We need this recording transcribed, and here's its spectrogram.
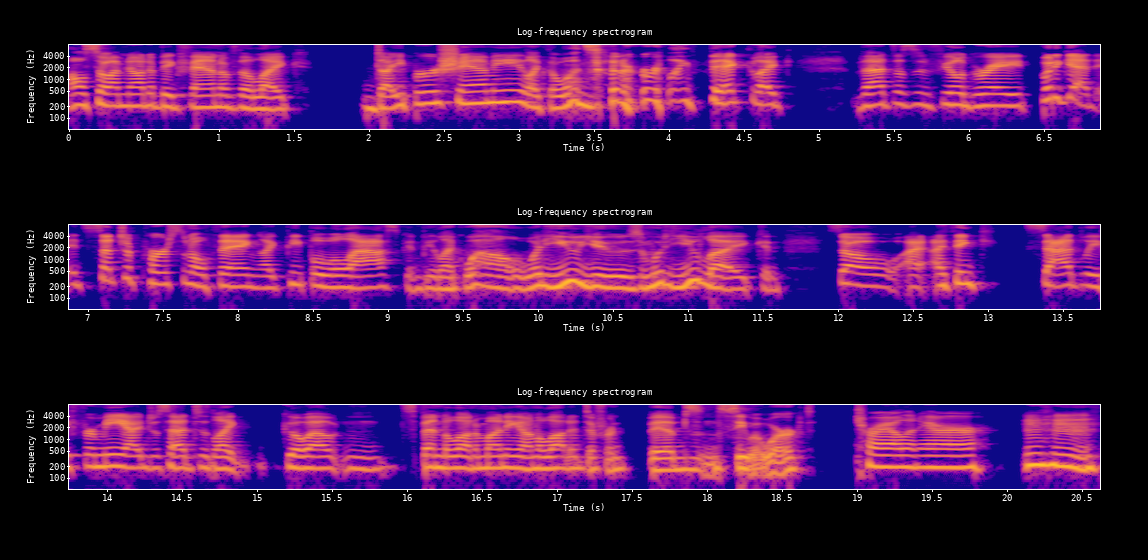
Also, I'm not a big fan of the like diaper chamois, like the ones that are really thick. Like that doesn't feel great. But again, it's such a personal thing. Like people will ask and be like, well, what do you use and what do you like? And so I, I think sadly for me, I just had to like go out and spend a lot of money on a lot of different bibs and see what worked trial and error. Mm-hmm.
